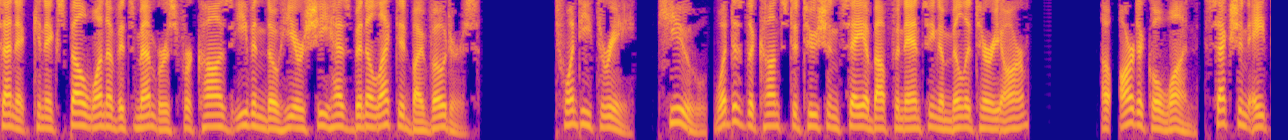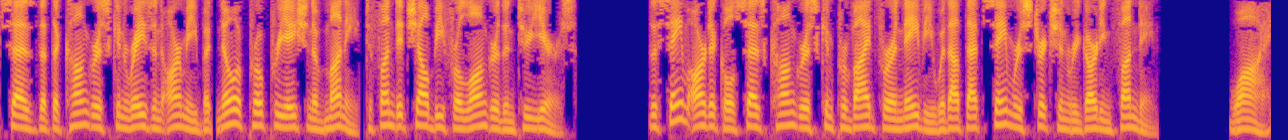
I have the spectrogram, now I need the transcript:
Senate can expel one of its members for cause even though he or she has been elected by voters. 23. Q. What does the Constitution say about financing a military arm? A. Article 1, Section 8 says that the Congress can raise an army but no appropriation of money to fund it shall be for longer than two years. The same article says Congress can provide for a navy without that same restriction regarding funding. Why?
